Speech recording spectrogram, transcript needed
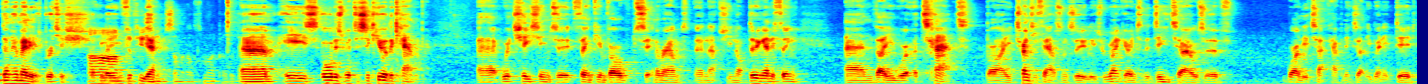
Denholm Elliott's British, I Oh, believe. I'm confusing Yeah. him with someone else. My. Um, his orders were to secure the camp, uh, which he seemed to think involved sitting around and actually not doing anything. And they were attacked by 20,000 Zulus. We won't go into the details of why the attack happened exactly when it did,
